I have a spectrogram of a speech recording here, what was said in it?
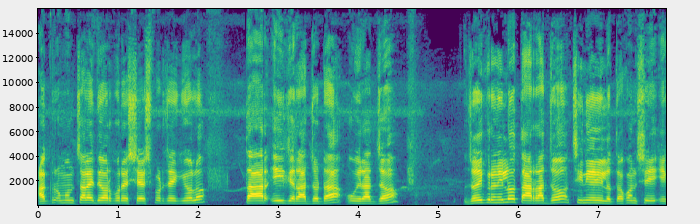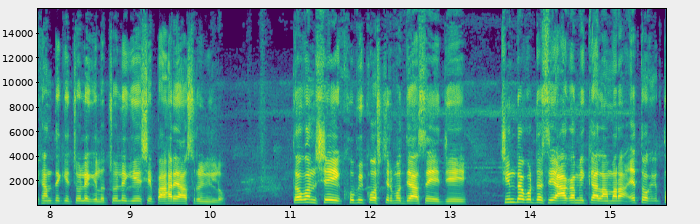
আক্রমণ চালিয়ে দেওয়ার পরে শেষ পর্যায়ে কী হলো? তার এই যে রাজ্যটা, ওই রাজ্য জয় করে নিল, তার রাজ্য চিনিয়ে নিল। তখন সে এখান থেকে চলে গেল। চলে গিয়ে সে পাহাড়ে আশ্রয় নিল। তখন সে খুবই কষ্টের মধ্যে আছে যে চিন্তা করতেছে, আগামীকাল আমার এত এত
